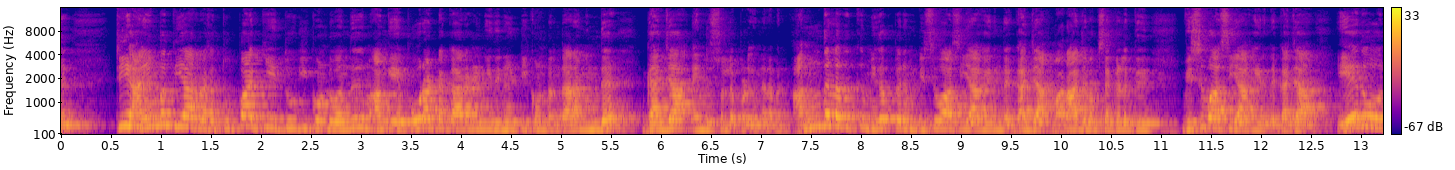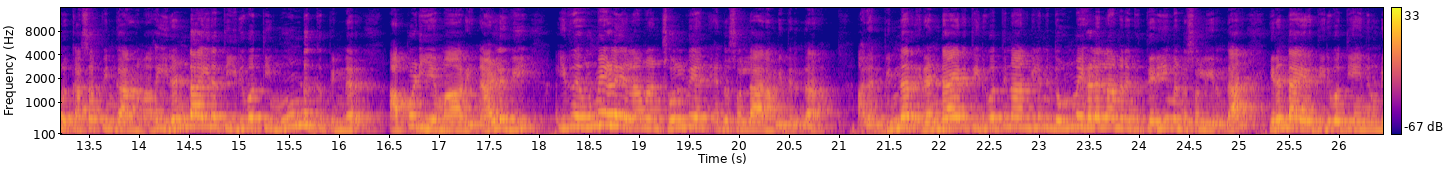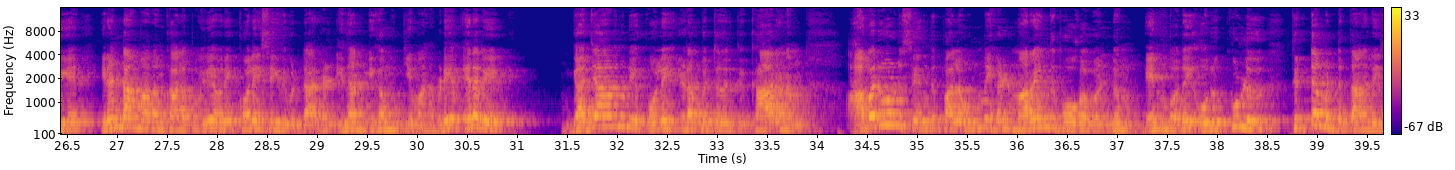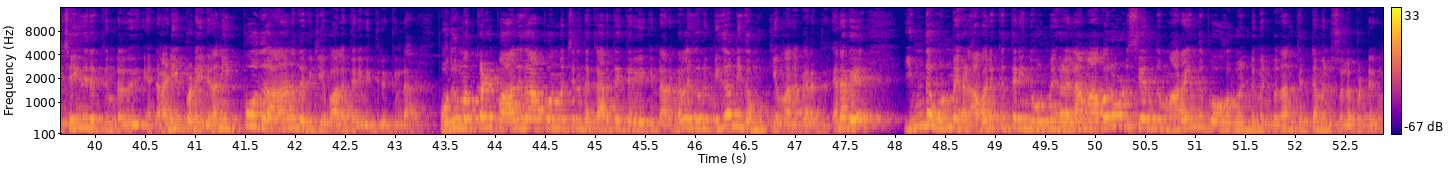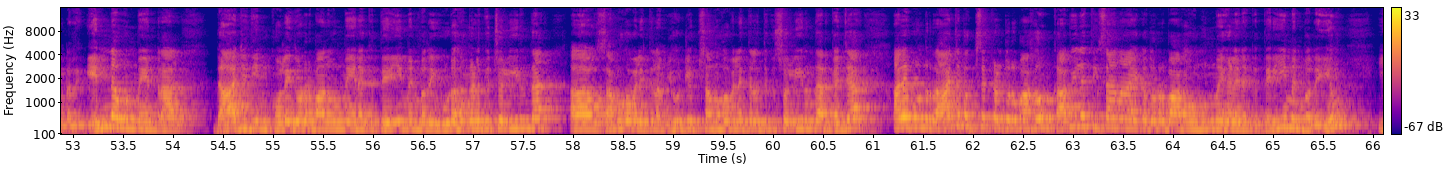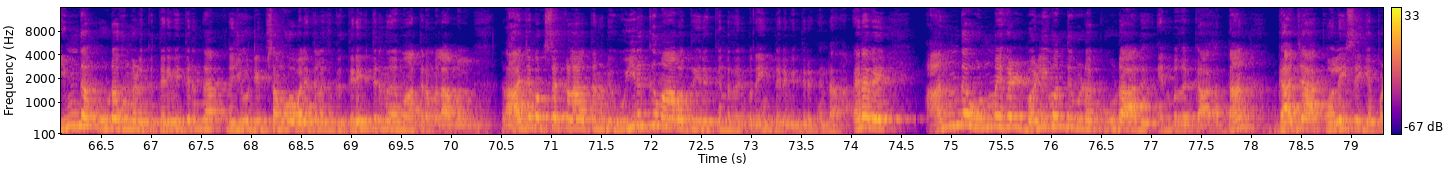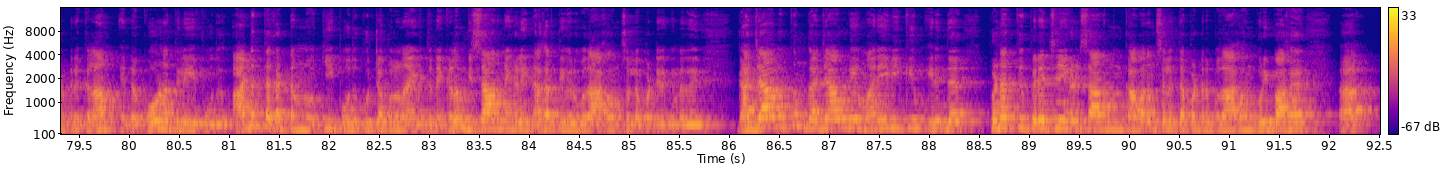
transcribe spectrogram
டி ஐம்பத்தி ஆறு ரக துப்பாக்கியை தூக்கி கொண்டு வந்து அங்கே போராட்டக்காரர்கள் மீது நீட்டி கொண்டிருந்தாராம் இந்த கஜா என்று சொல்லப்படுகின்ற நபர். அந்த அளவுக்கு மிக பெரும் விசுவாசியாக இருந்த கஜா ராஜபக்சர்களுக்கு விசுவாசியாக இருந்த கஜா ஏதோ ஒரு கசப்பின் காரணமாக இரண்டாயிரத்தி இருபத்தி மூன்றுக்கு பின்னர் அப்படியே மாறி நழுவி இந்த உண்மைகளை எல்லாம் நான் சொல்வேன் என்று சொல்ல ஆரம்பித்திருந்தாராம். அதன் பின்னர் இரண்டாயிரத்தி இருபத்தி நான்கிலும் இந்த உண்மைகள் எல்லாம் எனக்கு தெரியும் என்று சொல்லியிருந்தார். இரண்டாயிரத்தி இருபத்தி ஐந்தினுடைய இரண்டாம் மாதம் காலப்பகுதியில் அவரை கொலை செய்து விட்டார்கள். இதுதான் மிக முக்கியமான விடயம். எனவே கஜாவினுடைய கொலை இடம்பெற்றதற்கு காரணம் அவரோடு சேர்ந்து பல உண்மைகள் மறைந்து போக வேண்டும் என்பதை ஒரு குழு திட்டமிட்டு தான் இதை செய்திருக்கின்றது என்ற அடிப்படையில் தான் இப்போது ஆனந்த விஜயபால தெரிவித்திருக்கின்றார். பொதுமக்கள் பாதுகாப்பு அமைச்சர் இந்த கருத்தை தெரிவிக்கின்றார்கள் இது ஒரு மிக மிக முக்கியமான கருத்து. எனவே இந்த உண்மைகள் அவருக்கு தெரிந்த உண்மைகள் எல்லாம் அவரோடு சேர்ந்து மறைந்து போக வேண்டும் என்பதுதான் திட்டம் என்று சொல்லப்பட்டிருக்கின்றது. என்ன உண்மை என்றால் தாஜிதின் கொலை தொடர்பான உண்மை எனக்கு தெரியும் என்பதை ஊடகங்களுக்கு சொல்லியிருந்தார். அதாவது சமூக வலைத்தளம் யூடியூப் சமூக வலைத்தளத்துக்கு சொல்லியிருந்தார் கஜா. அதே போன்று ராஜபக்சக்கள் தொடர்பாகவும் கபில திசாநாயக்க தொடர்பாகவும் உண்மைகள் எனக்கு தெரியும் என்பதையும் இந்த ஊடகங்களுக்கு தெரிவித்திருந்தார். இந்த யூடியூப் சமூக வலைத்தளத்துக்கு தெரிவித்திருந்தது மாத்திரமல்லாமல் ராஜபக்சக்களால் தன்னுடைய உயிருக்கும் ஆபத்து இருக்கின்றது என்பதையும் தெரிவித்திருக்கின்றார். எனவே அந்த உண்மைகள் வெளிவந்து விடக்கூடாது என்பதற்காகத்தான் கஜா கொலை செய்யப்பட்டிருக்கலாம் என்ற கோணத்திலே இப்போது அடுத்த கட்டம் நோக்கி இப்போது குற்றப்புலனாய்வு திணைக்களம் விசாரணைகளை நகர்த்தி வருவதாகவும் சொல்லப்பட்டிருக்கின்றது. கஜாவுக்கும் கஜாவுடைய மனைவிக்கும் இருந்த பிணக்கு பிரச்சனைகள் சார்ந்தும் கவனம் செலுத்தப்பட்டிருப்பதாகவும் குறிப்பாக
